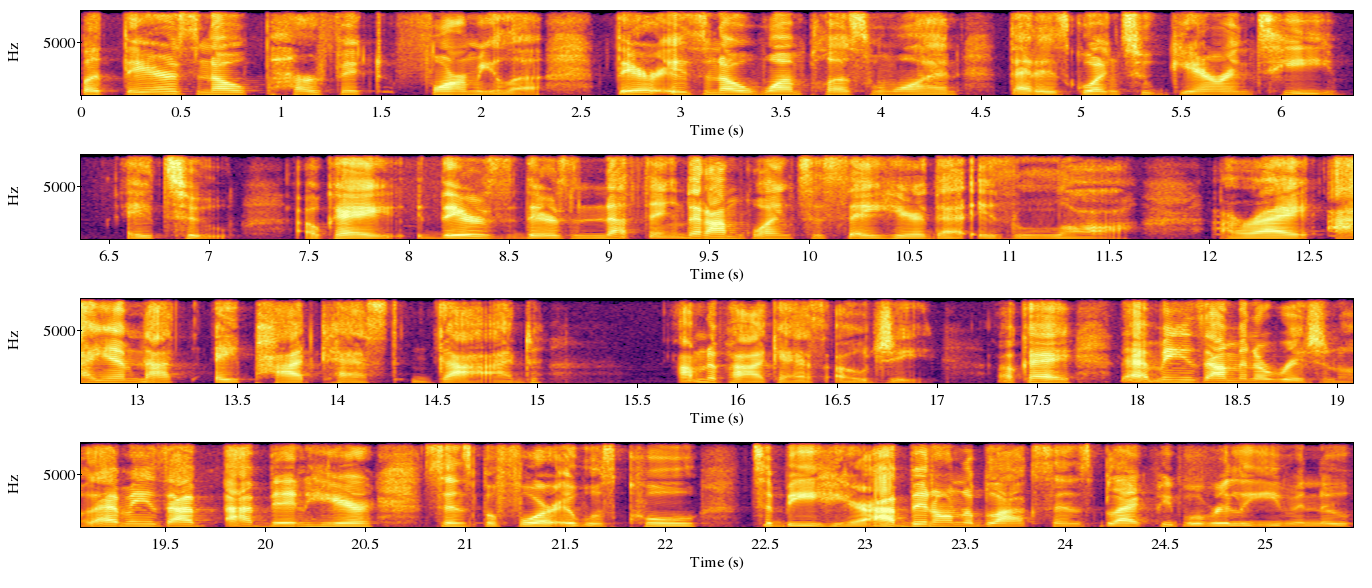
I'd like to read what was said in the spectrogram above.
but there's no perfect formula. There is no one plus one that is going to guarantee a two. Okay. There's, there's nothing that I'm going to say here that is law. All right. I am not a podcast god. I'm the podcast OG. Okay, that means I'm an original. That means I've, I've been here since before it was cool to be here. I've been on the block since black people really even knew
